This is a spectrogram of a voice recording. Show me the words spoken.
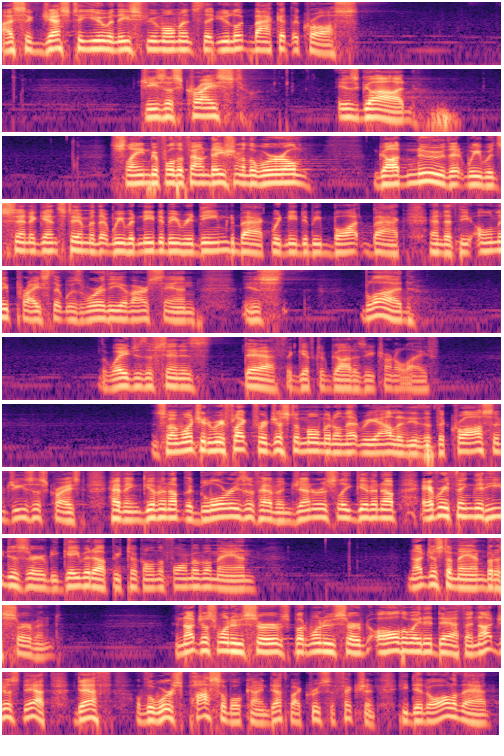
I suggest to you in these few moments that you look back at the cross. Jesus Christ is God. Slain before the foundation of the world, God knew that we would sin against Him and that we would need to be redeemed back. We'd need to be bought back, and that the only price that was worthy of our sin is blood. The wages of sin is death, the gift of God is eternal life. And so I want you to reflect for just a moment on that reality that the cross of Jesus Christ, having given up the glories of heaven, generously given up everything that he deserved, he gave it up. He took on the form of a man, not just a man, but a servant. And not just one who serves, but one who served all the way to death. And not just death, death of the worst possible kind, death by crucifixion. He did all of that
